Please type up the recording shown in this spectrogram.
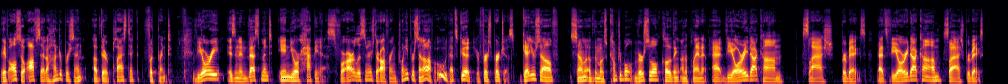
they've also offset 100% of their plastic footprint. Vuori is an investment in your happiness. For our listeners, they're offering 20% off. Ooh, that's good. Your first purchase. Get yourself some of the most comfortable, versatile clothing on the planet at vuori.com slash birbigs. That's vuori.com slash birbigs.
